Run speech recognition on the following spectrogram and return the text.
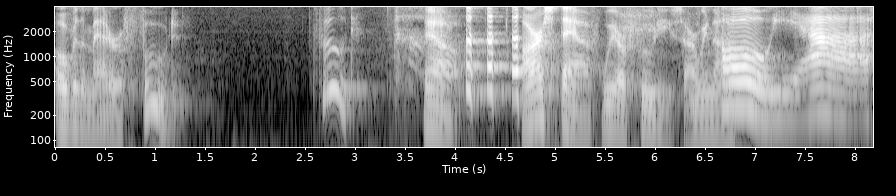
over the matter of food. Food. Now, our staff, we are foodies, are we not? Oh, yeah.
